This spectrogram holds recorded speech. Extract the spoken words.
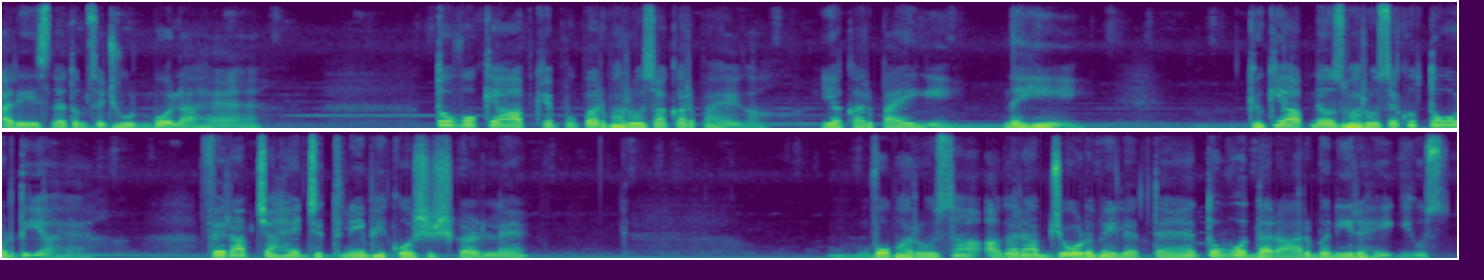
अरे, इसने तुमसे झूठ बोला है। तो वो क्या आपके ऊपर भरोसा कर पाएगा या कर पाएगी? नहीं, क्योंकि आपने उस भरोसे को तोड़ दिया है। फिर आप चाहे जितनी भी कोशिश कर लें, वो भरोसा अगर आप जोड़ भी लेते हैं तो वो दरार बनी रहेगी उस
